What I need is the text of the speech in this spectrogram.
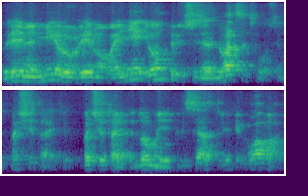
время миру, время войне. И он перечисляет 28. Посчитайте, почитайте. Дома Екклесиаст, 3 глава.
